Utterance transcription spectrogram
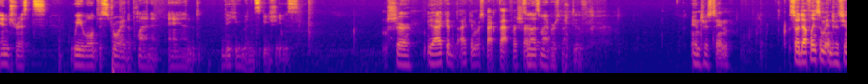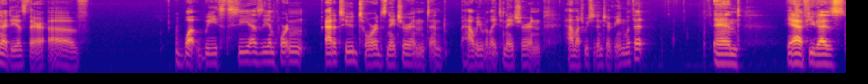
interests, we will destroy the planet and the human species. Sure. Yeah, I could I can respect that for sure. So that's my perspective. Interesting. So definitely some interesting ideas there of what we see as the important attitude towards nature and and how we relate to nature and how much we should intervene with it. And yeah, if you guys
